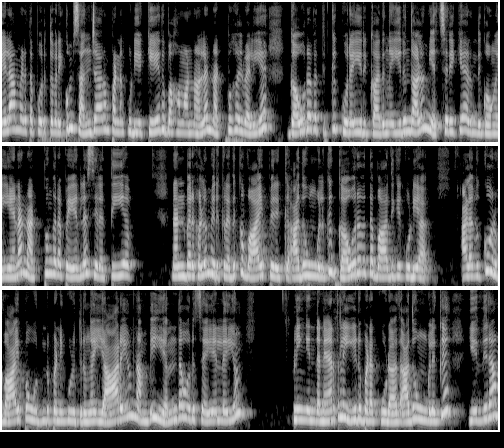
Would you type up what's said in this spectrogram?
ஏழாம் இடத்தை பொறுத்த வரைக்கும் சஞ்சாரம் பண்ணக்கூடிய கேது பகவானால் நட்புகள் வழியே கௌரவத்திற்கு குறை இருக்காதுங்க இருந்தாலும் எச்சரிக்கையாக இருந்துக்கோங்க. ஏன்னா நட்புங்கிற பெயரில் சில தீய நண்பர்களும் இருக்கிறதுக்கு வாய்ப்பு இருக்குது அது உங்களுக்கு கௌரவத்தை பாதிக்கக்கூடிய அளவுக்கு ஒரு வாய்ப்பை உண்டு பண்ணி கொடுத்துருங்க. யாரையும் நம்பி எந்த ஒரு செயல்லையும் நீங்கள் இந்த நேரத்தில் ஈடுபடக்கூடாது. அது உங்களுக்கு எதிராக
